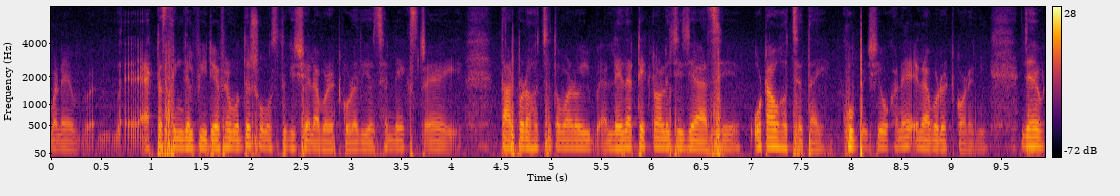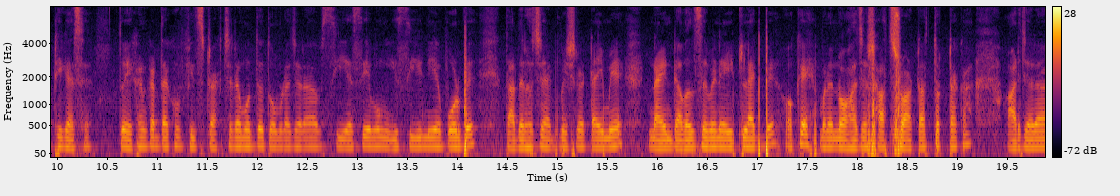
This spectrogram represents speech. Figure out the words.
মানে একটা সিঙ্গেল পিডিএফের মধ্যে সমস্ত কিছু এলাবোরেট করে দিয়েছে। নেক্সট তারপরে হচ্ছে তোমার ওই লেদার টেকনোলজি যে আছে, ওটাও হচ্ছে তাই। খুব বেশি ওখানে এলাবোরেট করেনি। যাই হোক, ঠিক আছে। তো এখানকার দেখো ফি স্ট্রাকচারের মধ্যে তোমরা যারা সিএসসি এবং ইসি নিয়ে পড়বে, তাদের হচ্ছে অ্যাডমিশনের টাইমে নাইন ডাবল সেভেন এইট লাগবে ওকে মানে ন হাজার সাতশো আটাত্তর টাকা। আর যারা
